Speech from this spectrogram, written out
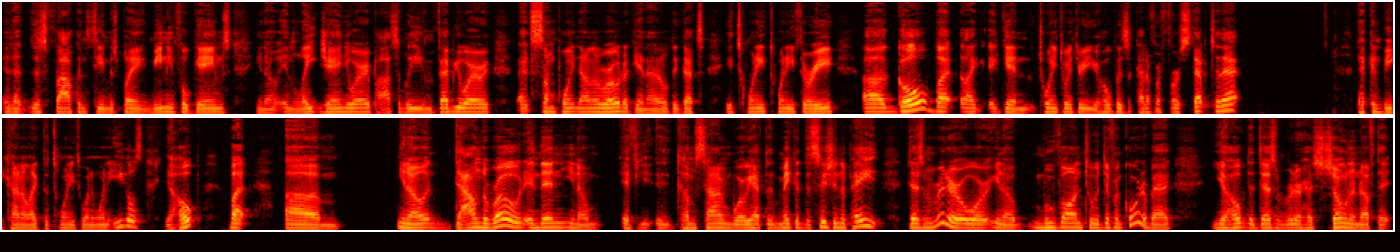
that this Falcons team is playing meaningful games, you know, in late January, possibly even February at some point down the road. Again, I don't think that's a 2023 uh, goal, but like again, 2023, your hope is kind of a first step to that. That can be kind of like the 2021 Eagles, you hope, but um, you know, down the road, and then you know, if you, it comes time where we have to make a decision to pay Desmond Ridder or you know move on to a different quarterback, you hope that Desmond Ridder has shown enough that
